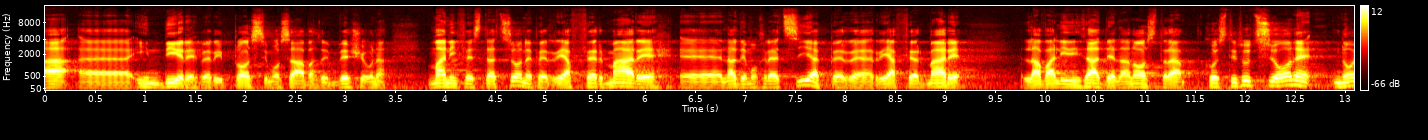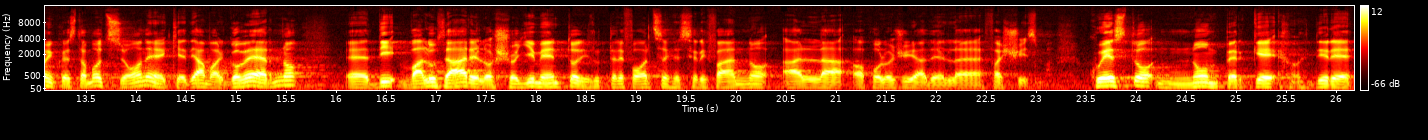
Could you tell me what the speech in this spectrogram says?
a eh, indire per il prossimo sabato invece una manifestazione per riaffermare eh, la democrazia per riaffermare la validità della nostra Costituzione, noi in questa mozione chiediamo al Governo eh, di valutare lo scioglimento di tutte le forze che si rifanno all'apologia del fascismo. Questo non perché dire,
